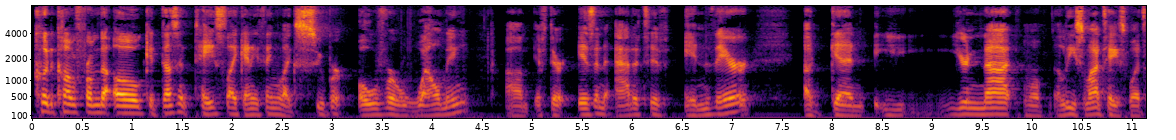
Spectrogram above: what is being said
Could come from the oak. It doesn't taste like anything like super overwhelming. Um, if there is an additive in there, again, you, you're not well at least my taste buds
